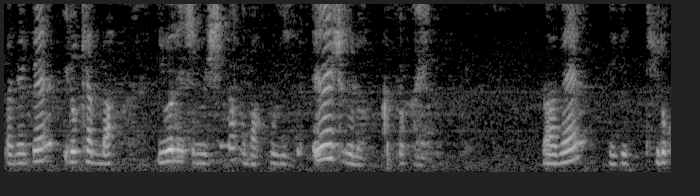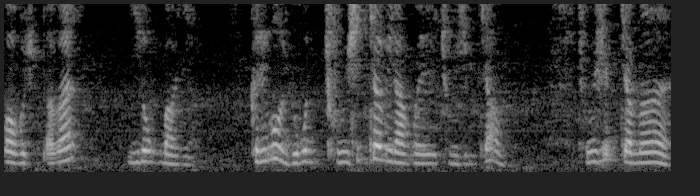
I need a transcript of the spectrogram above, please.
만약에 이렇게 한다. 이거는 지금 심한 거 바꾸기 있어요. 이런 식으로 앞으로 가요. 그 다음에, 여기 뒤로 가고 싶다면, 이동 방향. 그리고 요건 중심점이라고 해요. 중심점. 중심점은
